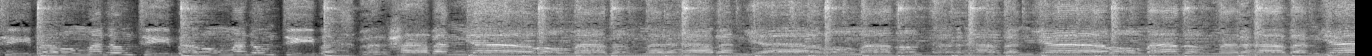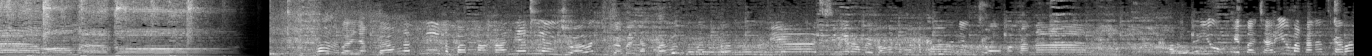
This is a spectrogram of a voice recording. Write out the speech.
tiba Ramadan tiba Ramadan tiba. Marhaban ya Ramadan Marhaban ya Ramadan. Marhaban ya Ramadan Marhaban ya Ramadan. Wah banyak banget nih tempat makannya nih. Yang jualan juga banyak banget teman-teman. Iya di sini ramai banget teman-teman yang jual makanan. Ayo yuk kita cari yuk makanan sekarang.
